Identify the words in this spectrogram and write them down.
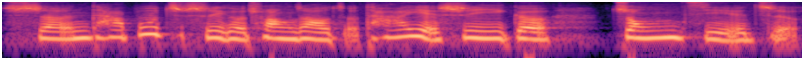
神他不只是一个创造者，他也是一个终结者。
